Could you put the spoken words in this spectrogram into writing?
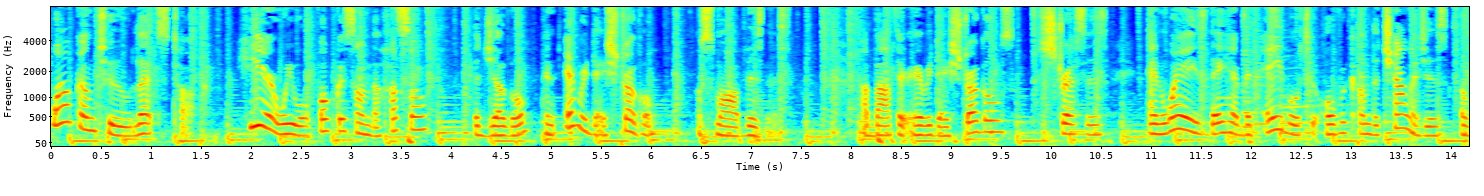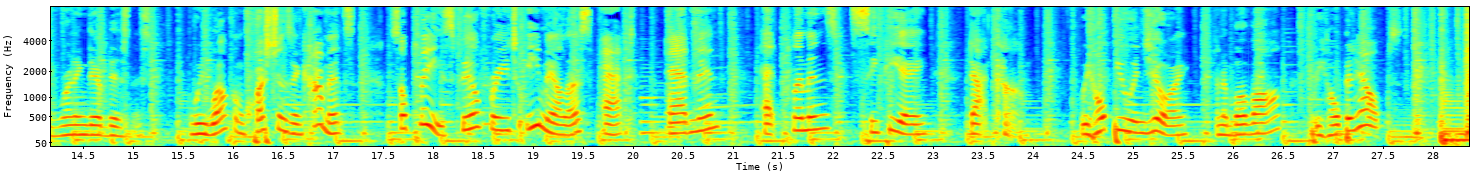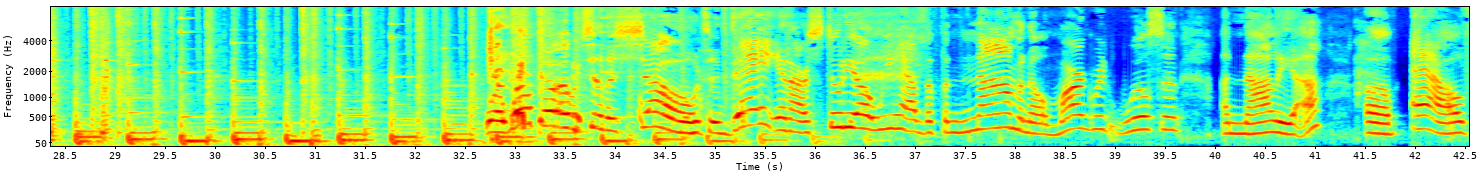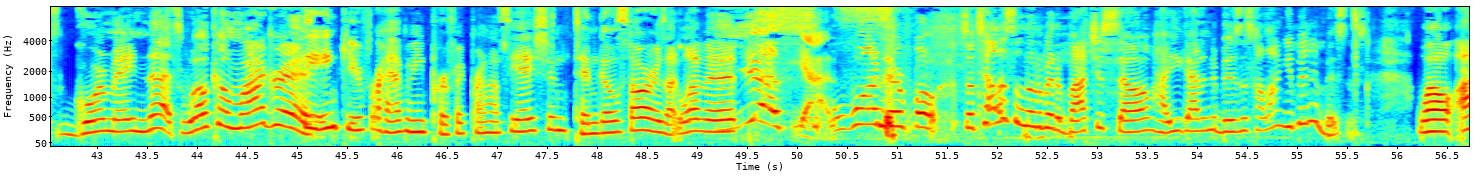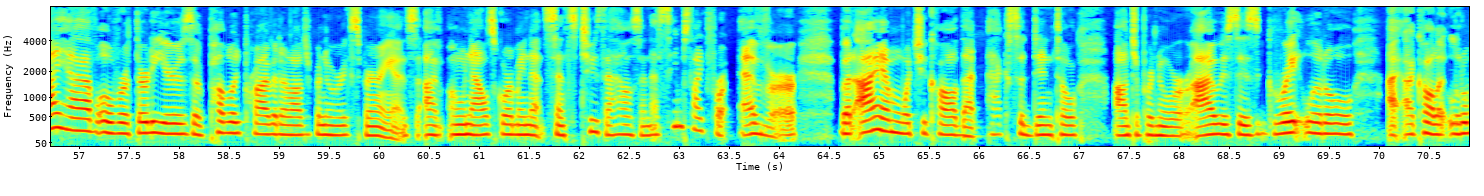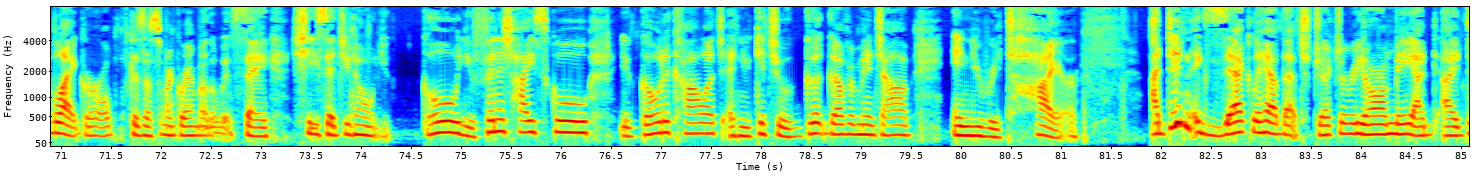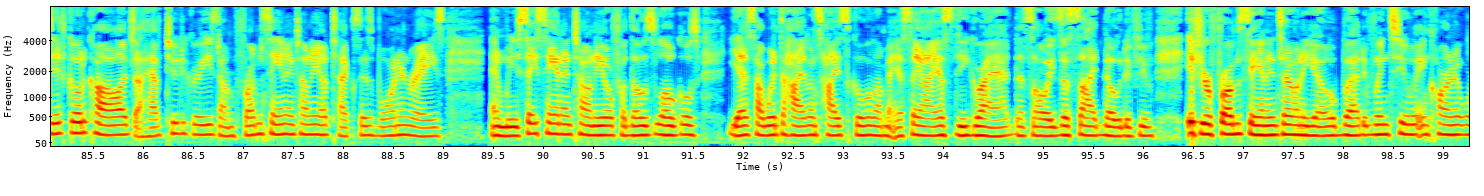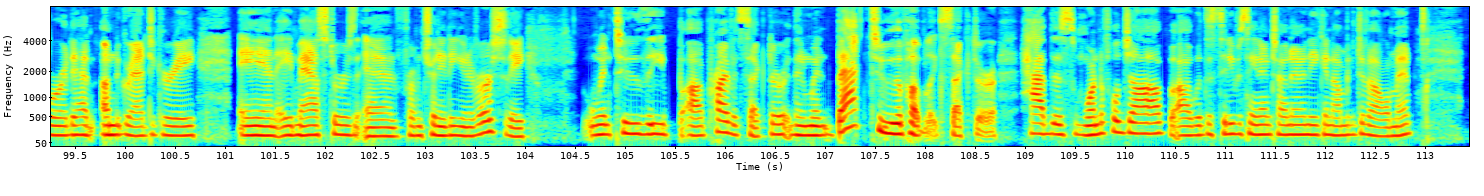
Welcome to Let's Talk. Here we will focus on the hustle, the juggle, and everyday struggle of small business, about their everyday struggles, stresses, and ways they have been able to overcome the challenges of running their business. We welcome questions and comments, so please feel free to email us at admin at PlemonsCPA.com. We hope you enjoy, and above all, we hope it helps. Well, welcome to the show. Today in our studio, we have the phenomenal Margaret Wilson Anaglia of Al's Gourmet Nuts. Welcome, Margaret. Thank you for having me. Perfect pronunciation. 10 gold stars. I love it. Yes. Yes. Wonderful. So tell us a little bit about yourself, how you got into business, how long you've been in business. Well, I have over 30 years of public, private, and entrepreneur experience. I've owned Al's Gourmet Nuts since 2000. That seems like forever, but I am what you call that accidental entrepreneur. I was this great little, I, I call it little black girl, because that's what my grandmother would say. She said, you know, you go, you finish high school, you go to college, and you get you a good government job, and you retire. I didn't exactly have that trajectory on me. I, I did go to college. I have two degrees. I'm from San Antonio, Texas, born and raised. And when you say San Antonio, for those locals, yes, I went to Highlands High School. I'm a SAISD grad. That's always a side note if you if you're from San Antonio. But went to Incarnate Word, had an undergrad degree and a master's, and from Trinity University went to the uh, private sector, then went back to the public sector. Had this wonderful job uh, with the city of San Antonio in economic development.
